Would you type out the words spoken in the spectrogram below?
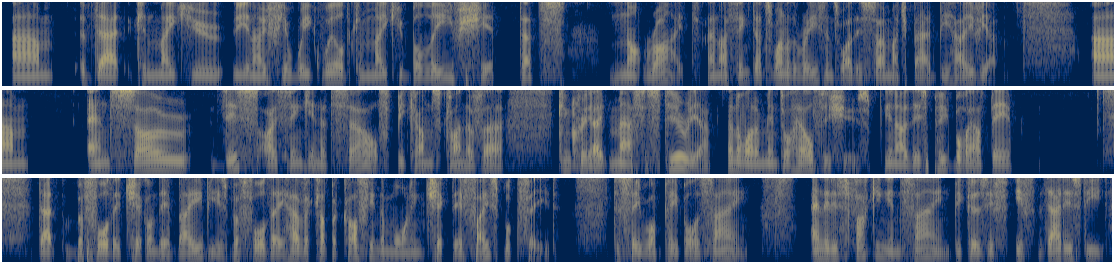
um, that can make you, you know, if you're weak-willed, can make you believe shit that's not right. And I think that's one of the reasons why there's so much bad behavior. Um, and so this, I think, in itself becomes kind of a, can create mass hysteria and a lot of mental health issues. You know, there's people out there that before they check on their babies, before they have a cup of coffee in the morning, check their Facebook feed to see what people are saying. And it is fucking insane because if if that is the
